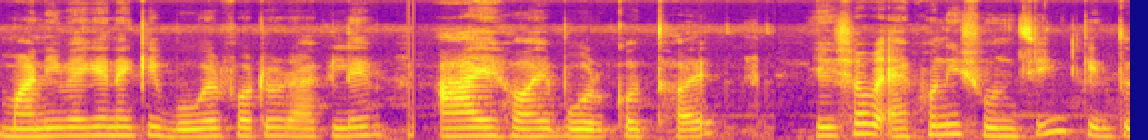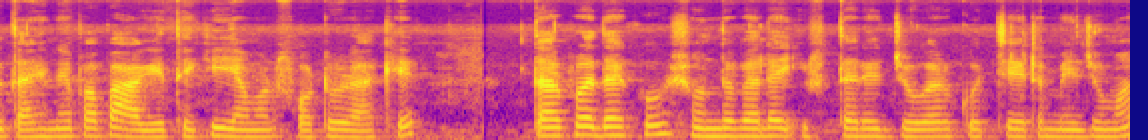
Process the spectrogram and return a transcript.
মানি ব্যাগে নাকি বউয়ের ফটো রাখলে আয় হয়, বরকত হয়। এসব এখনই শুনছি, কিন্তু তাহিনে পাপা আগে থেকেই আমার ফটো রাখে। তারপর দেখো সন্ধ্যাবেলায় ইফতারের জোগাড় করছে এটা মেজমা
